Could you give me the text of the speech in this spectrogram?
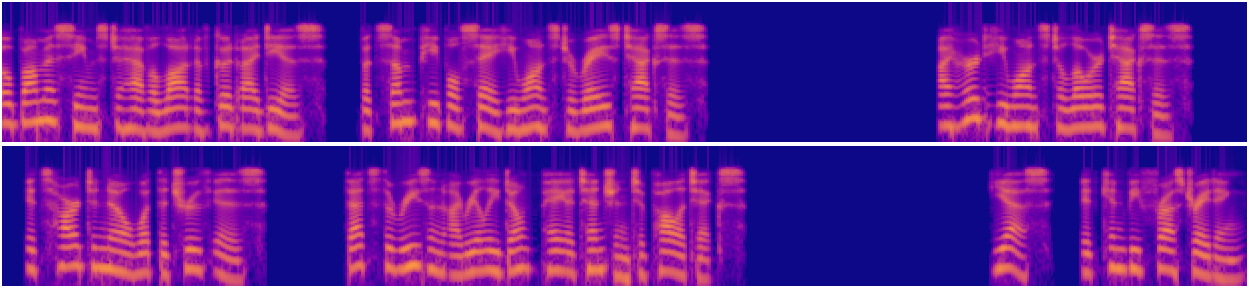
Obama seems to have a lot of good ideas, but some people say he wants to raise taxes. I heard he wants to lower taxes. It's hard to know what the truth is. That's the reason I really don't pay attention to politics. Yes, it can be frustrating,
